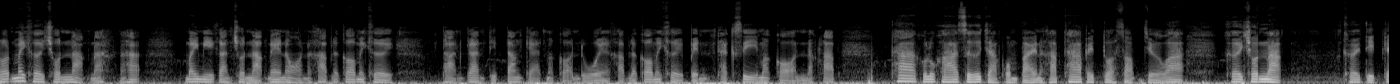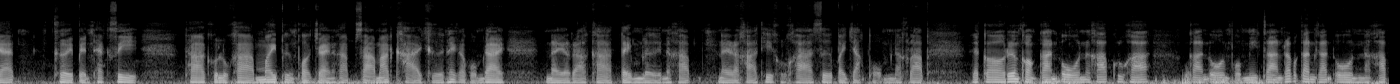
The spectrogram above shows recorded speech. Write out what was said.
รถไม่เคยชนหนักนะนะฮะไม่มีการชนหนักแน่นอนนะครับ แล้วก็ไม่เคยผ่านการติดตั้งแก๊สมาก่อนด้วยนะครับ แล้วก็ไม่เคยเป็นแท็กซี่มาก่อนนะครับ ถ้าคุณลูกค้าซื้อจากผมไปนะครับ ถ้าไปตรวจสอบเจอว่าเคยชนหนัก เคยติดแก๊ส เคยเป็นแท็กซี่ ถ้าคุณลูกค้าไม่พึงพอใจนะครับ สามารถขายคืนให้กับผมได้ในราคาเต็มเลยนะครับ ในราคาที่คุณลูกค้าซื้อไปจากผมนะครับ แล้วก็เรื่องของการโอนนะครับคุณลูกค้าการโอนผมมีการรับประกันการโอนนะครับ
